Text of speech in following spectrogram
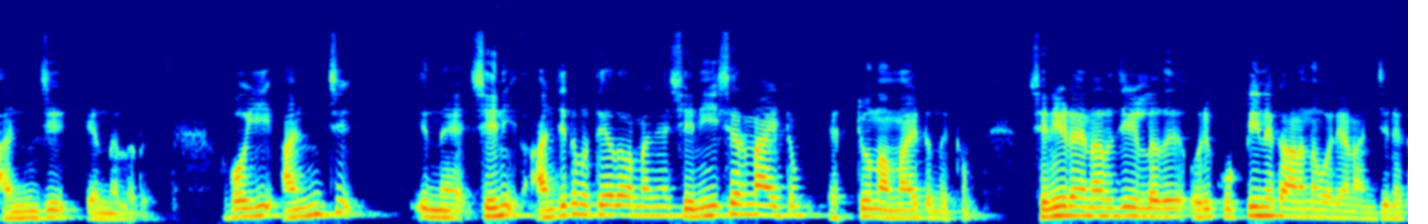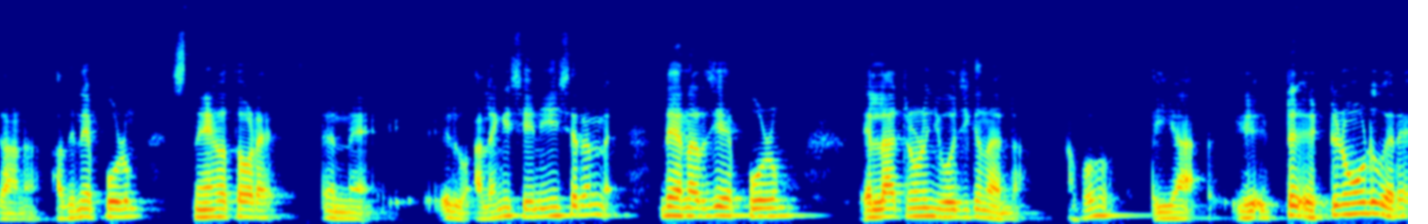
അഞ്ച് എന്നുള്ളത്. അപ്പോൾ ഈ അഞ്ച് പിന്നെ ശനി അഞ്ചിന്റെ പ്രത്യേകത പറഞ്ഞു കഴിഞ്ഞാൽ ശനീശ്വരനായിട്ടും ഏറ്റവും നന്നായിട്ട് നിൽക്കും. ശനിയുടെ എനർജി ഉള്ളത് ഒരു കുട്ടീനെ കാണുന്ന പോലെയാണ് അഞ്ചിനെ കാണുക. അതിനെപ്പോഴും സ്നേഹത്തോടെ തന്നെ ഇടും അല്ലെങ്കിൽ ശനീശ്വരന്റെ എനർജി എപ്പോഴും എല്ലാറ്റിനോടും യോജിക്കുന്നതല്ല. അപ്പോൾ എട്ട് എട്ടിനോട് വരെ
